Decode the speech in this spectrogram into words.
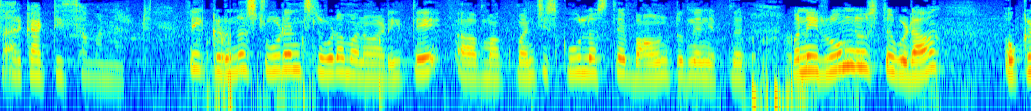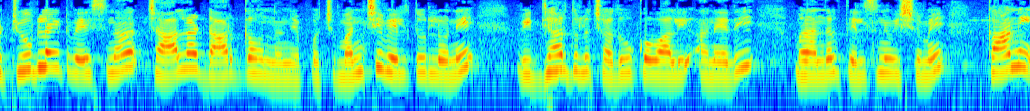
సార్ కట్టిస్తామన్నారు అయితే ఇక్కడున్న స్టూడెంట్స్ని కూడా మనం అడిగితే మాకు మంచి స్కూల్ వస్తే బాగుంటుంది అని చెప్తున్నారు. మన ఈ రూమ్ చూస్తే కూడా ఒక ట్యూబ్ లైట్ వేసినా చాలా డార్క్గా ఉందని చెప్పొచ్చు. మంచి వెలుతురులోనే విద్యార్థులు చదువుకోవాలి అనేది మనందరికి తెలిసిన విషయమే. కానీ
